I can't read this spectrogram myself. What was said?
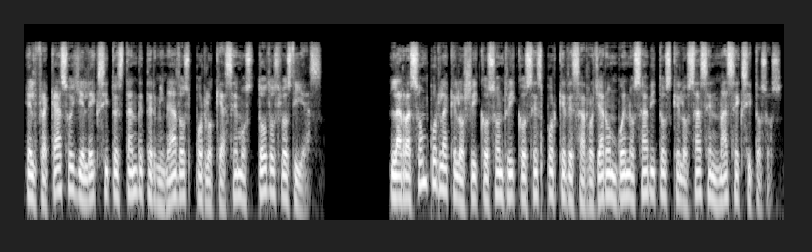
el fracaso y el éxito están determinados por lo que hacemos todos los días. La razón por la que los ricos son ricos es porque desarrollaron buenos hábitos que los hacen más exitosos.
